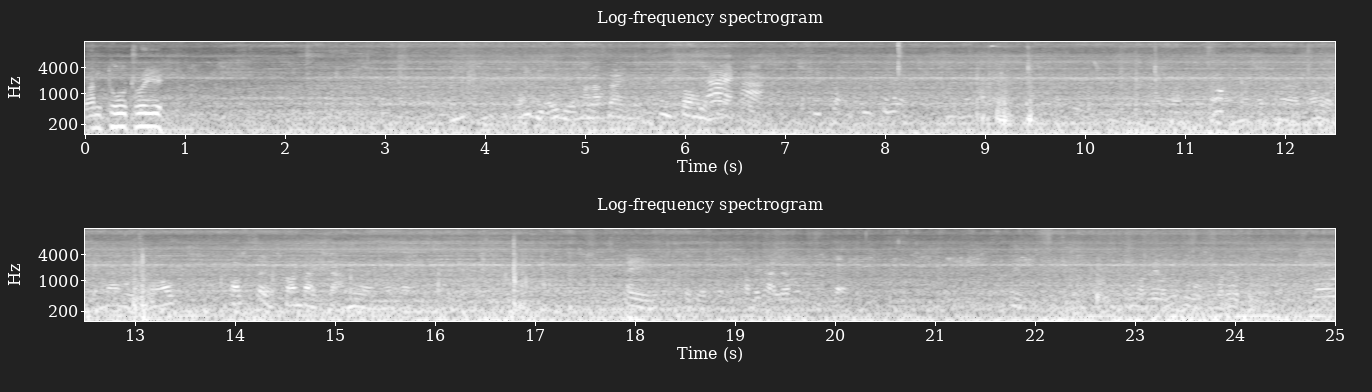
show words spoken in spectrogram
มนี่นะ one two three ได้ค่ะพร้อมเสิร์ฟตอนบ่ายสามโมงนะครับไอ้เดี๋ยวทำไม่ทันแล้วนี่หมดเร็วไม่ดูหมดเร็วเร็ว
